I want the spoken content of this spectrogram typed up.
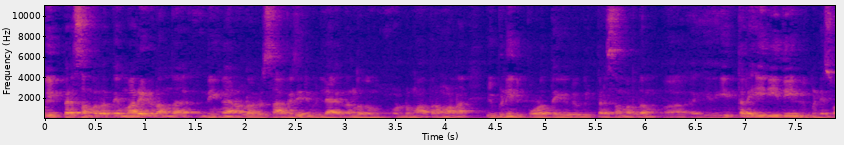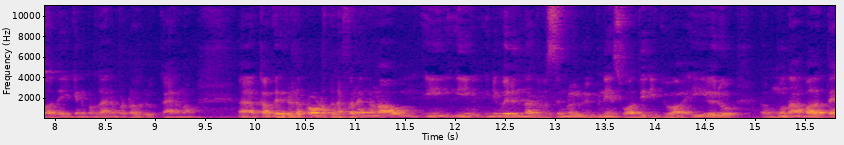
വിൽപ്പന സമ്മർദ്ദത്തെ മറികടന്ന് നീങ്ങാനുള്ള ഒരു സാഹചര്യമില്ല എന്നുള്ളതും കൊണ്ട് മാത്രമാണ് വിപണിയിൽ ഇപ്പോഴത്തെ ഒരു വിൽപ്പന സമ്മർദ്ദം ഇത്ര ഈ രീതിയിൽ വിപണി സ്വാധീനിക്കാൻ പ്രധാനപ്പെട്ട ഒരു കാരണം. കമ്പനികളുടെ പ്രവർത്തന ഫലങ്ങളാവും ഈ ഇനി വരുന്ന ദിവസങ്ങളിൽ വിപണിയെ സ്വാധീനിക്കുക. ഈ ഒരു മൂന്നാം പാദത്തെ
